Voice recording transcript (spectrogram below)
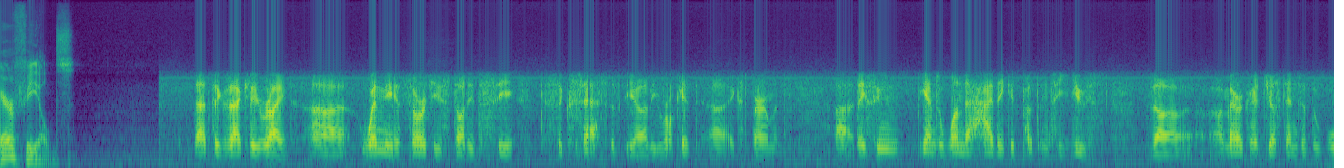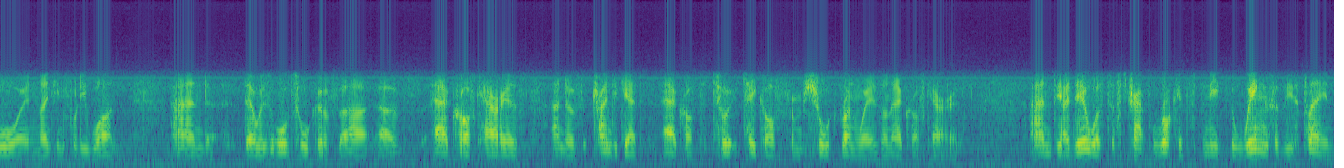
airfields. That's exactly right. Uh, when the authorities started to see the success of the early rocket uh, experiments, uh, they soon began to wonder how they could put them to use. The, America had just entered the war in 1941, and there was all talk of, uh, of aircraft carriers and of trying to get aircraft to t- take off from short runways on aircraft carriers. And the idea was to strap rockets beneath the wings of these planes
